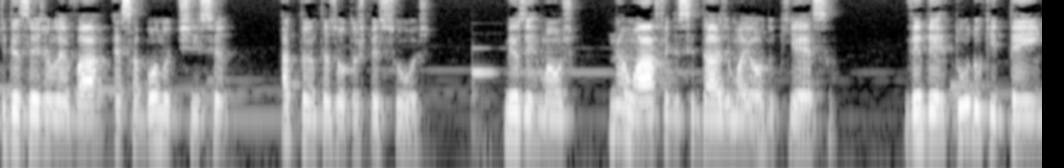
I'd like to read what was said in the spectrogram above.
que deseja levar essa boa notícia a tantas outras pessoas. Meus irmãos, não há felicidade maior do que essa. Vender tudo o que tem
